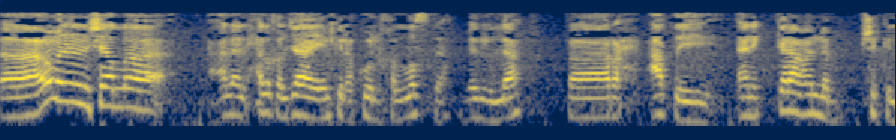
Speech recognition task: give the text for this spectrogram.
آه، عموما أنا إن شاء الله على الحلقة الجاية يمكن أكون خلصته بإذن الله. فراح اعطي يعني كلام عنه بشكل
